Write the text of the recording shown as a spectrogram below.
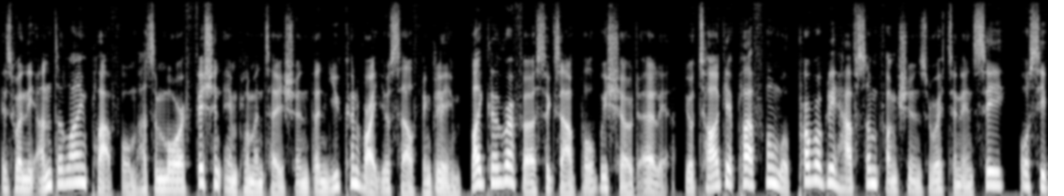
is when the underlying platform has a more efficient implementation than you can write yourself in Gleam, like the reverse example we showed earlier. Your target platform will probably have some functions written in C or C++,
